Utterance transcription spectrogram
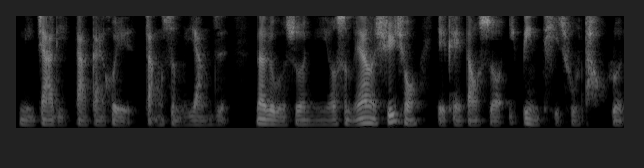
你家里大概会长什么样子。那如果说你有什么样的需求，也可以到时候一并提出讨论。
